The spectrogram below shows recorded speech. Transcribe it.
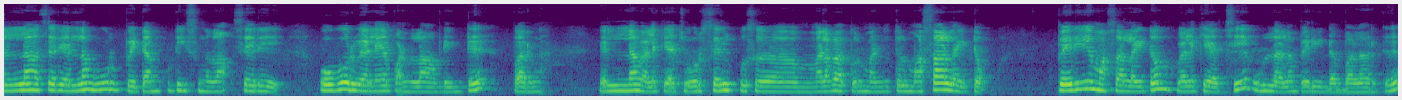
எல்லாம் சரி எல்லாம் ஊருக்கு போயிட்டாங்க குட்டீஸுங்கெல்லாம். சரி ஒவ்வொரு வேலையாக பண்ணலாம் அப்படின்ட்டு பாருங்கள் எல்லாம் விளக்கியாச்சு ஒரு செல்ஃபு மிளகாத்தூள் மஞ்சத்தூள் மசாலா ஐட்டம். பெரிய மசாலா ஐட்டம் விளக்கியாச்சு உள்ளெல்லாம் பெரிய டப்பாலாம் இருக்குது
